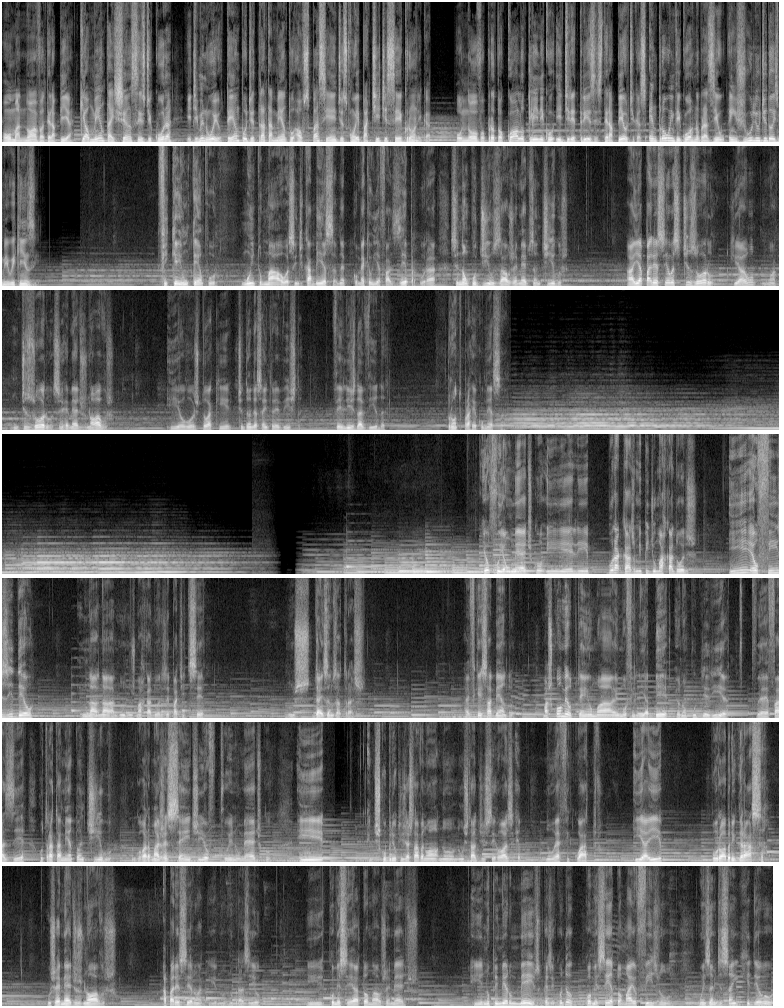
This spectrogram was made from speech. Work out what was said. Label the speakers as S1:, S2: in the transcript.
S1: Uma nova terapia que aumenta as chances de cura e diminui o tempo de tratamento aos pacientes com hepatite C crônica. O novo protocolo clínico e diretrizes terapêuticas entrou em vigor no Brasil em julho de 2015.
S2: Fiquei um tempo muito mal, assim, de cabeça, né? Como é que eu ia fazer para curar, se não podia usar os remédios antigos? Aí apareceu esse tesouro, que é um, uma, um tesouro, esses remédios novos. E eu hoje estou aqui te dando essa entrevista, feliz da vida, pronto para recomeçar. Eu fui a um médico e ele, por acaso, me pediu marcadores. E eu fiz e deu na, na, nos marcadores hepatite C, uns 10 anos atrás. Aí fiquei sabendo. Mas como eu tenho uma hemofilia B, eu não poderia é, fazer o tratamento antigo. Agora, mais recente, eu fui no médico e descobriu que já estava no, no estado de cirrose no F4. E aí, por obra e graça, os remédios novos apareceram aqui no, no Brasil e comecei a tomar os remédios. E no primeiro mês, quer dizer, quando eu comecei a tomar, eu fiz um, um exame de sangue que deu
